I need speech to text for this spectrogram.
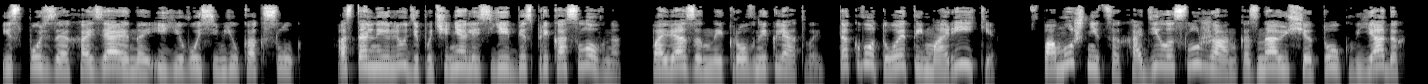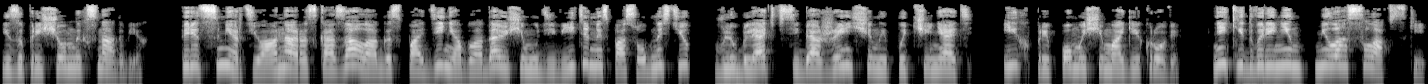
используя хозяина и его семью как слуг. Остальные люди подчинялись ей беспрекословно, повязанной кровной клятвой. Так вот, у этой Марийки в помощницах ходила служанка, знающая толк в ядах и запрещенных снадобьях. Перед смертью она рассказала о господине, обладающем удивительной способностью влюблять в себя женщин и подчинять их при помощи магии крови. Некий дворянин Милославский.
